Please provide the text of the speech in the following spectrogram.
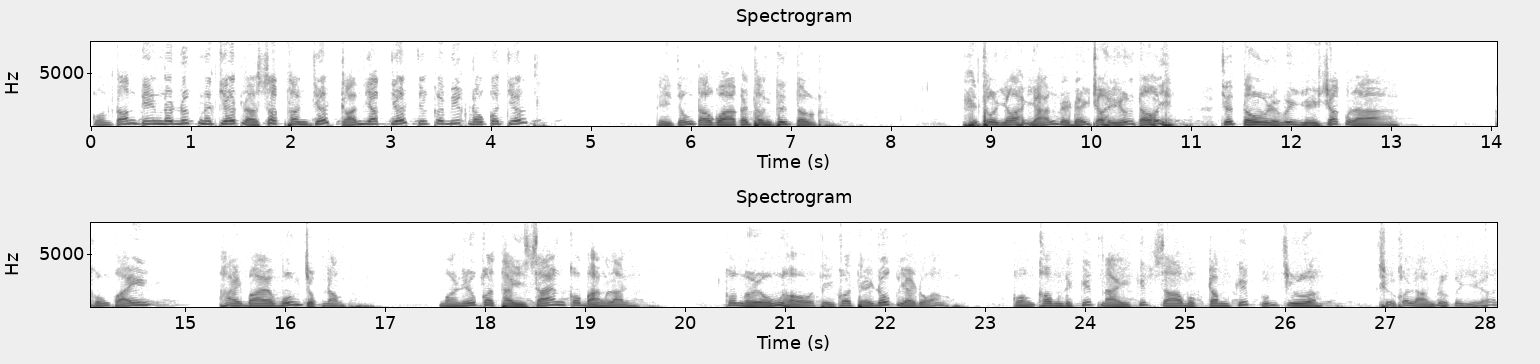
Còn 8 tiếng nó đứt, nó chết là xác thân chết, cảm giác chết, chứ có biết đâu có chết. Thì chúng ta qua cái thân thứ tự thì tôi do giảng rồi để cho hiểu tôi. Chứ tu rồi quý vị chắc là cũng phải hai, ba, bốn chục năm. Mà nếu có thầy sáng, có bạn lành, có người ủng hộ thì có thể đốt giai đoạn còn không thì kiếp này, kiếp sau một trăm kiếp cũng chưa chưa có làm được cái gì hết.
